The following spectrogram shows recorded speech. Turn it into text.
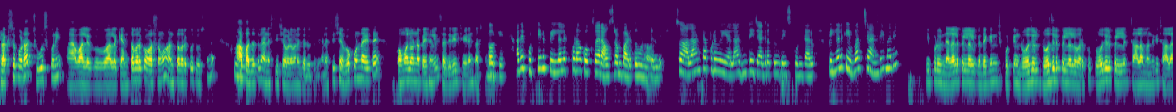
డ్రగ్స్ కూడా చూసుకుని వాళ్ళకు వాళ్ళకి ఎంతవరకు అవసరమో అంతవరకు చూసుకుని ఆ. పద్ధతిలో ఎనస్థీషియా ఇవ్వడం అనేది జరుగుతుంది. ఎనస్థీషియా ఇవ్వకుండా అయితే కోమలో ఉన్న పేషెంట్లకి సర్జరీలు చేయడం కష్టం ఓకే. అదే పుట్టిన పిల్లలకు కూడా ఒక్కొక్కసారి అవసరం పడుతూ ఉంటుంది. సో అలాంటప్పుడు ఎలాంటి జాగ్రత్తలు తీసుకుంటారు? పిల్లలకి ఇవ్వచ్చా అండి మరి? ఇప్పుడు నెలల పిల్లల దగ్గర నుంచి పుట్టిన రోజులు రోజుల పిల్లల వరకు రోజుల పిల్లలకి చాలా మందికి చాలా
